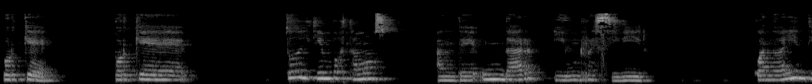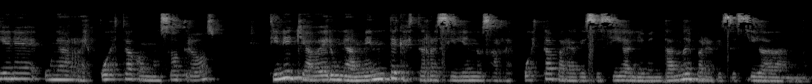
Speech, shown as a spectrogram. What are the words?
¿Por qué? Porque todo el tiempo estamos ante un dar y un recibir. Cuando alguien tiene una respuesta con nosotros, tiene que haber una mente que esté recibiendo esa respuesta para que se siga alimentando y para que se siga dando.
